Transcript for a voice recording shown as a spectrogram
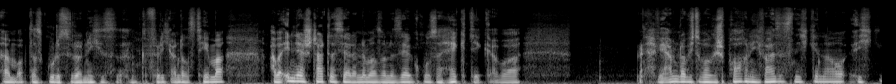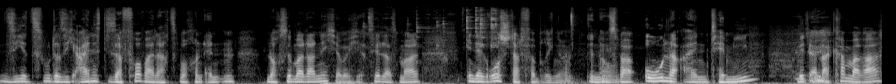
Ähm, ob das gut ist oder nicht, ist ein völlig anderes Thema. Aber in der Stadt ist ja dann immer so eine sehr große Hektik. Aber wir haben, glaube ich, darüber gesprochen, ich weiß es nicht genau. Ich sehe zu, dass ich eines dieser Vorweihnachtswochenenden, noch sind wir da nicht, aber ich erzähle das mal, in der Großstadt verbringe. Genau. Und zwar ohne einen Termin, mit einer Kamera.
